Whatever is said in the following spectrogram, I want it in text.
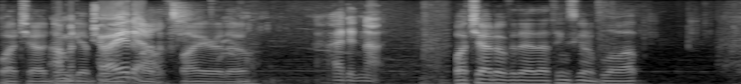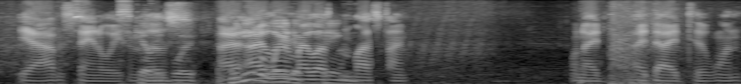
We'll teach you a lesson. Watch out, don't get burned by out. the fire though. I did not. Watch out over there. That thing's gonna blow up. Yeah, I'm staying away from Skelly those. boy. I, We need I way learned my lesson last time. When I I died to one.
